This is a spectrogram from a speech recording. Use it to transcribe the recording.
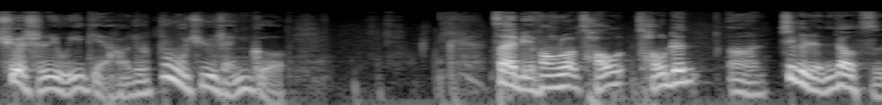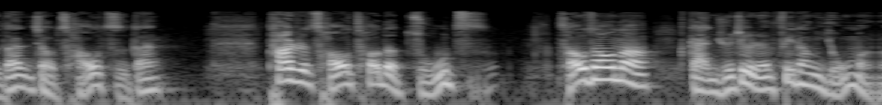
确实有一点哈，就是不拘人格。再比方说曹曹真啊，这个人叫子丹，叫曹子丹，他是曹操的族子。曹操呢，感觉这个人非常勇猛，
